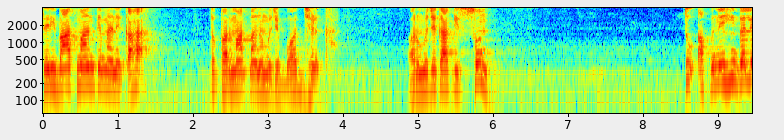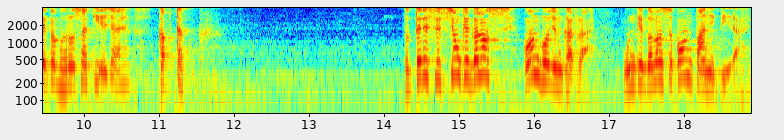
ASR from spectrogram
तेरी बात मान के मैंने कहा तो परमात्मा ने मुझे बहुत झिड़का और मुझे कहा कि सुन तू अपने ही गले पर भरोसा किए जाएगा। कब तक? तो तेरे शिष्यों के गलों से कौन भोजन कर रहा है? उनके गलों से कौन पानी पी रहा है?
